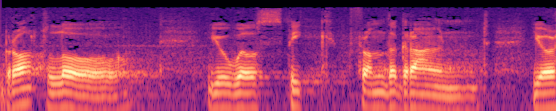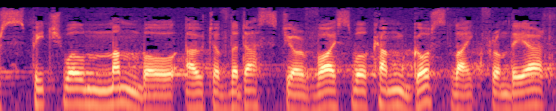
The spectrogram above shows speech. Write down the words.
brought low, you will speak from the ground. Your speech will mumble out of the dust. Your voice will come ghost like from the earth.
